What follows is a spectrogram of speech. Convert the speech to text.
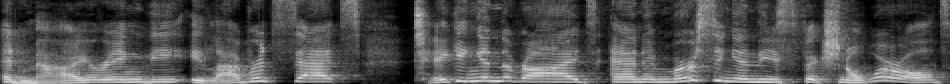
admiring the elaborate sets, taking in the rides and immersing in these fictional worlds,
